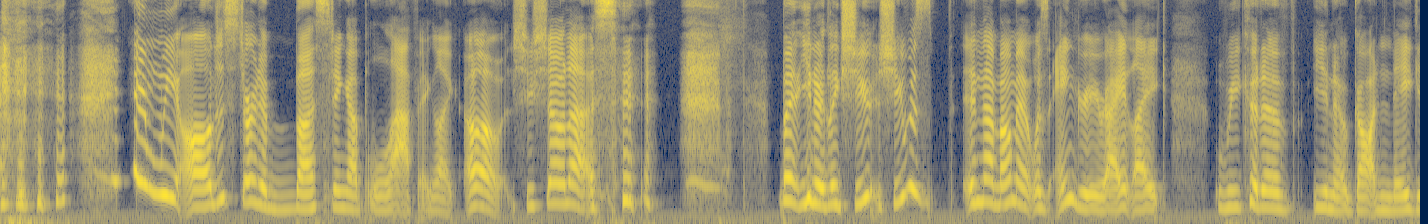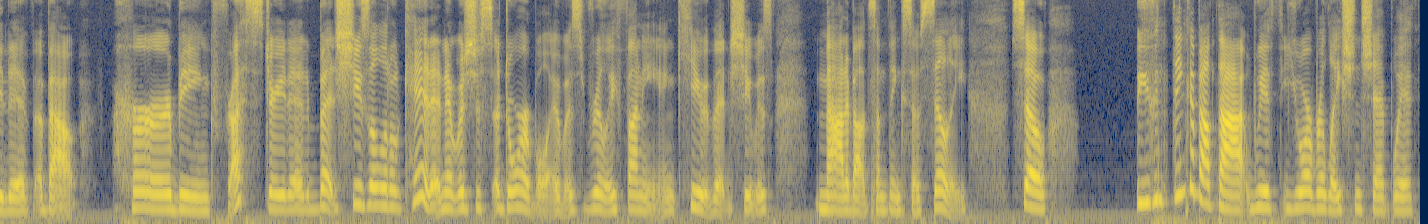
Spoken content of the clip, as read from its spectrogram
and we all just started busting up laughing, like, oh, she showed us. but you know, like she she was in that moment was angry, right? Like we could have, you know, gotten negative about her being frustrated, but she's a little kid and it was just adorable. It was really funny and cute that she was mad about something so silly. So you can think about that with your relationship with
